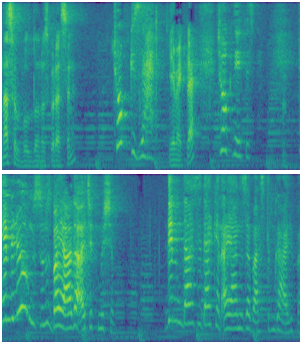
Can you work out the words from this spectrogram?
Nasıl buldunuz burasını? Çok güzel. Yemekler? Çok nefis. Hem biliyor musunuz bayağı da acıkmışım. Demin dans ederken ayağınıza bastım galiba.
